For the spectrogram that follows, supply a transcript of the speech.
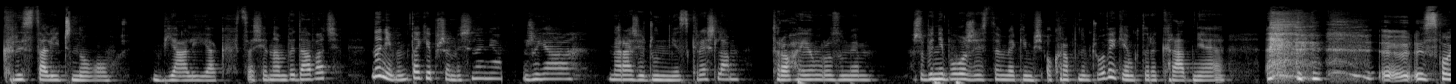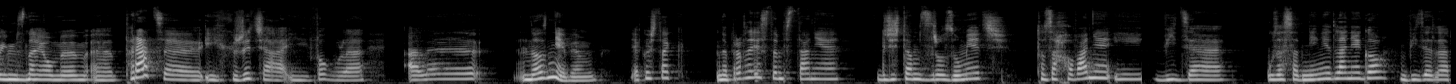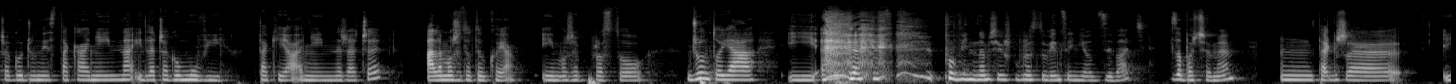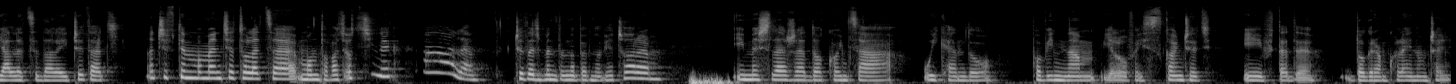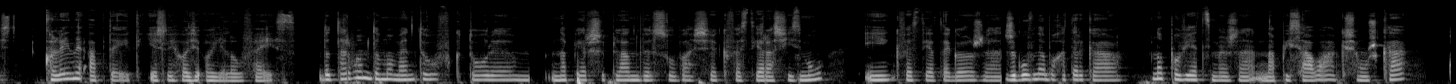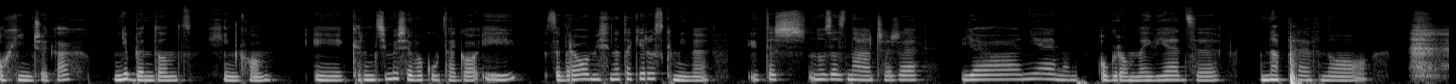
krystaliczno biali, jak chce się nam wydawać. No nie wiem, takie przemyślenia, że ja na razie Jun nie skreślam, trochę ją rozumiem, żeby nie było, że jestem jakimś okropnym człowiekiem, który kradnie swoim znajomym e, pracę, ich życia i w ogóle, ale no nie wiem, jakoś tak naprawdę jestem w stanie gdzieś tam zrozumieć to zachowanie i widzę uzasadnienie dla niego, widzę dlaczego Jun jest taka, a nie inna i dlaczego mówi takie, a nie inne rzeczy, ale może to tylko ja i może po prostu Jun to ja i powinnam się już po prostu więcej nie odzywać. Zobaczymy. Mm, także ja lecę dalej czytać. Znaczy w tym momencie to lecę montować odcinek, ale czytać będę na pewno wieczorem i myślę, że do końca weekendu powinnam Yellowface skończyć i wtedy dogram kolejną część. Kolejny update, jeśli chodzi o Yellowface. Dotarłam do momentu, w którym na pierwszy plan wysuwa się kwestia rasizmu i kwestia tego, że, że główna bohaterka, no powiedzmy, że napisała książkę o Chińczykach, nie będąc Chinką. I kręcimy się wokół tego i zebrało mi się na takie rozkminy. I też no zaznaczę, że ja nie mam ogromnej wiedzy. Na pewno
